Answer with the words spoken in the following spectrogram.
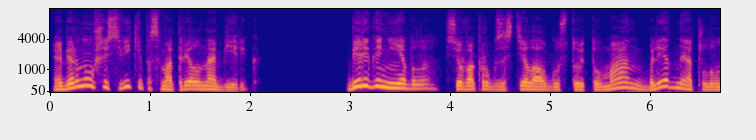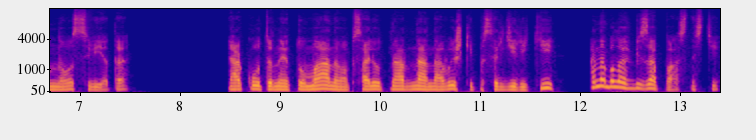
Обернувшись, Вики посмотрела на берег. Берега не было, все вокруг застилал густой туман, бледный от лунного света. Окутанная туманом, абсолютно одна на вышке посреди реки, она была в безопасности.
